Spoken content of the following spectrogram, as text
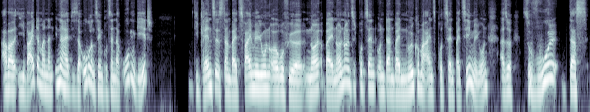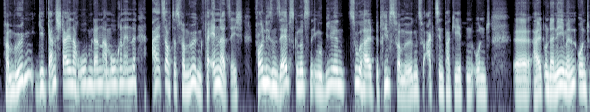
Aber je weiter man dann innerhalb dieser oberen 10% nach oben geht, die Grenze ist dann bei 2 Millionen Euro für neu, bei 99 Prozent und dann bei 0,1 Prozent bei 10 Millionen. Also sowohl das Vermögen geht ganz steil nach oben dann am oberen Ende, als auch das Vermögen verändert sich von diesen selbstgenutzten Immobilien zu halt Betriebsvermögen, zu Aktienpaketen und äh, halt Unternehmen. Und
